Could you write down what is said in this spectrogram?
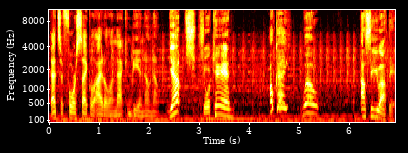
That's a four cycle idle, and that can be a no no. Yep, sure can. Okay, well, I'll see you out there.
